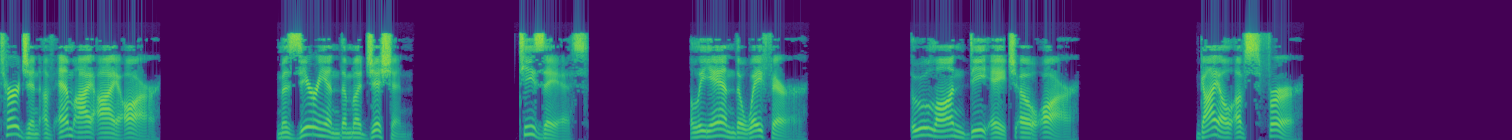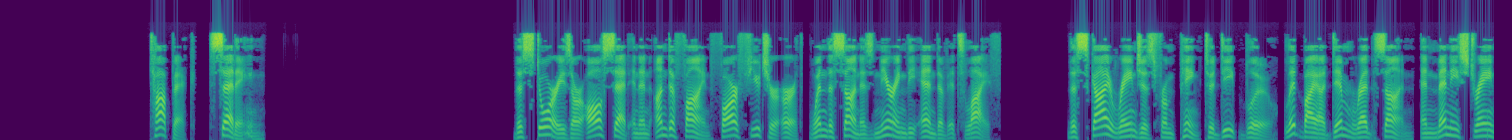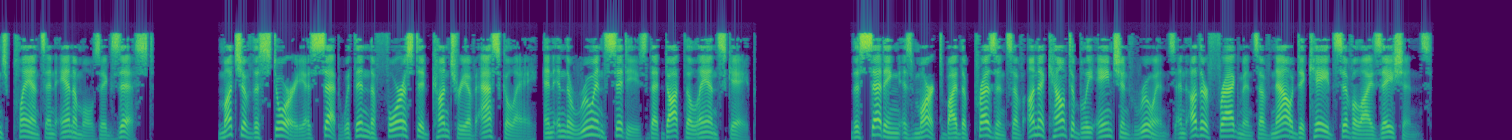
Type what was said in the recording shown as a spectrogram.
Turjan of MIIR Mazirian the Magician. T'sais. Liane the Wayfarer. Ulan Dhor Guyal of Sfere Topic Setting The stories are all set in an undefined far future Earth, when the Sun is nearing the end of its life. The sky ranges from pink to deep blue, lit by a dim red sun, and many strange plants and animals exist. Much of the story is set within the forested country of Ascolais, and in the ruined cities that dot the landscape. The setting is marked by the presence of unaccountably ancient ruins and other fragments of now decayed civilizations.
